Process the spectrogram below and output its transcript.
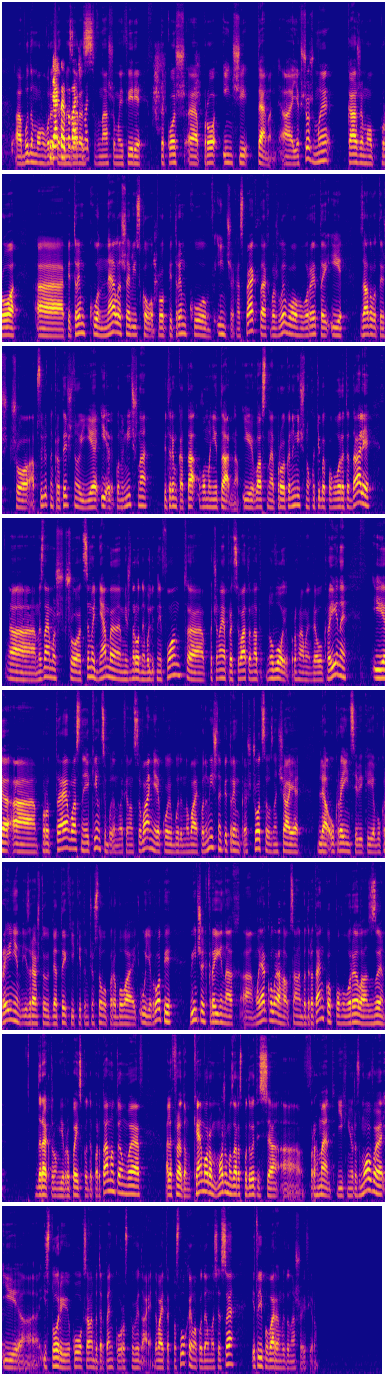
Будемо говорити Дякую, ми зараз в нашому ефірі також е, про інші теми. Якщо ж ми кажемо про е, підтримку не лише військову, про підтримку в інших аспектах, важливо говорити і згадувати, що абсолютно критичною є і економічна підтримка та гуманітарна. І власне про економічну хотів би поговорити далі. Ми знаємо, що цими днями Міжнародний валютний фонд починає працювати над новою програмою для України. І а, про те, власне, яким це буде нове фінансування, якою буде нова економічна підтримка, що це означає для українців, які є в Україні, і зрештою для тих, які тимчасово перебувають у Європі, в інших країнах. Моя колега Оксана Бедратенко поговорила з директором Європейського департаменту МВФ Альфредом Кемором. Можемо зараз подивитися фрагмент їхньої розмови і історію, яку Оксана Бедратенко розповідає. Давайте послухаємо, подивимося це, і тоді повернемось до нашого ефіру.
